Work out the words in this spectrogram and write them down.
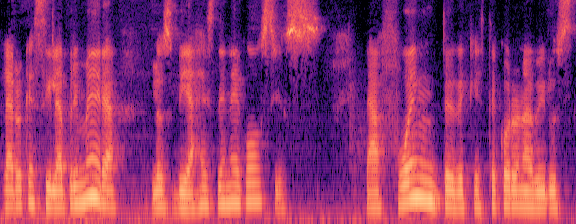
Claro que sí, la primera, los viajes de negocios, la fuente de que este coronavirus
